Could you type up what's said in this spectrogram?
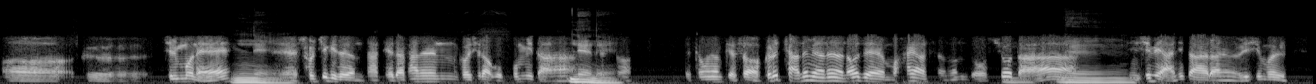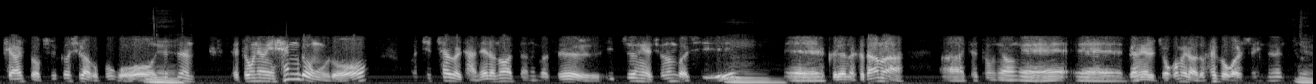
어그 질문에 네. 예, 솔직히 저는 다 대답하는 것이라고 봅니다. 네네. 그래서 대통령께서 그렇지 않으면은 어제 뭐 하야 선언도 쇼다, 네. 진심이 아니다라는 의심을 피할 수 없을 것이라고 보고 네. 어쨌든 대통령의 행동으로 집착을 다 내려놓았다는 것을 입증해 주는 것이 음. 예 그러나 그나마 아, 대통령의 예, 명예를 조금이라도 회복할 수 있는 네.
